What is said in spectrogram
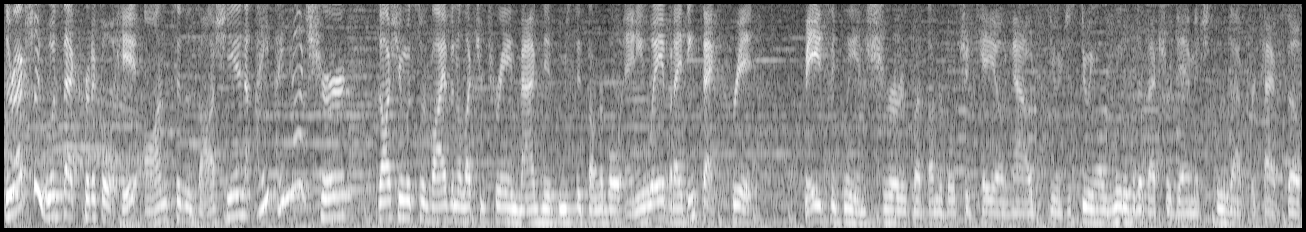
there actually was that critical hit onto the Zacian. I, am not sure Zacian would survive an electric terrain magnet boosted Thunderbolt anyway, but I think that crit basically ensures that Thunderbolt should KO now, you know, just doing a little bit of extra damage through that Protect. So,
